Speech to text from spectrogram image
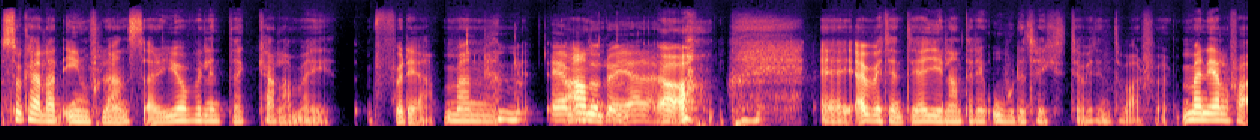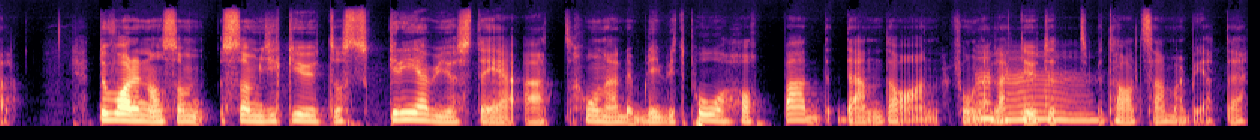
så kallad influencer. Jag vill inte kalla mig för det. Men Även an- du är det. Ja. Eh, jag vet inte, jag gillar inte det ordet riktigt. Jag vet inte varför. Men i alla fall. Då var det någon som, som gick ut och skrev just det att hon hade blivit påhoppad den dagen för hon hade lagt ut ett Mhm. betalt samarbete.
